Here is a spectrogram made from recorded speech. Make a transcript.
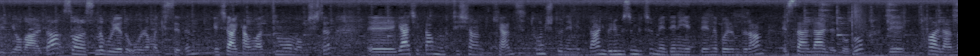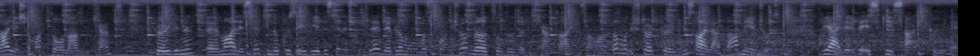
videolarda. Sonrasında buraya da uğramak istedim. Geçerken vaktim olmamıştı. Ee, gerçekten muhteşem bir kent. Tunç döneminden günümüzün bütün medeniyetlerini barındıran eserlerle dolu ve halen daha yaşamakta olan bir kent. Köylünün e, maalesef 1957 senesinde deprem olması sonucu dağıtıldığı da bir kent aynı zamanda ama 3-4 köylümüz halen daha mevcut. Diğerleri de Eskihisar köyüne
